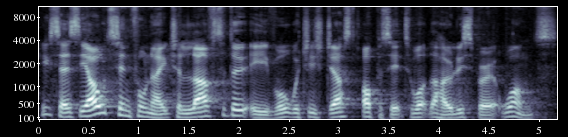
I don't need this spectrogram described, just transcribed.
He says, The old sinful nature loves to do evil, which is just opposite to what the Holy Spirit wants.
